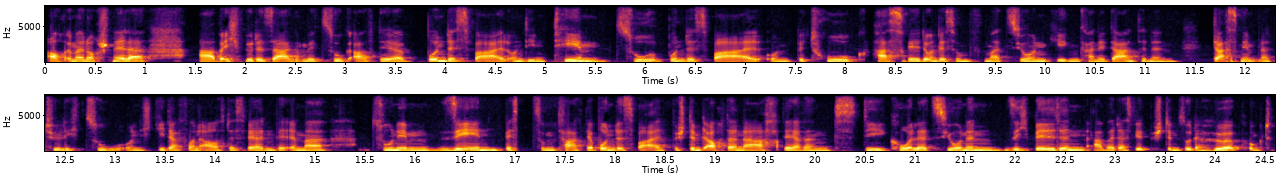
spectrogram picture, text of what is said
auch immer noch schneller. Aber ich würde sagen, mit Bezug auf der Bundeswahl und den Themen zu Bundeswahl und Betrug, Hassrede und Desinformation gegen Kandidatinnen, das nimmt natürlich zu. Und ich gehe davon aus, das werden wir immer zunehmend sehen bis zum Tag der Bundeswahl. Bestimmt auch danach, während die Koalitionen sich bilden. Aber das wird bestimmt so der Höhepunkt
